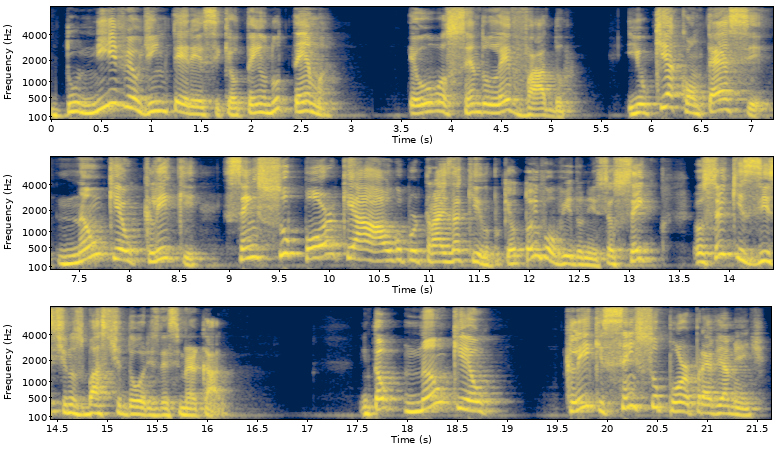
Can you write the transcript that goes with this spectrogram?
do nível de interesse que eu tenho no tema, eu vou sendo levado e o que acontece, não que eu clique sem supor que há algo por trás daquilo, porque eu estou envolvido nisso, eu sei, eu sei que existe nos bastidores desse mercado. Então, não que eu clique sem supor previamente,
